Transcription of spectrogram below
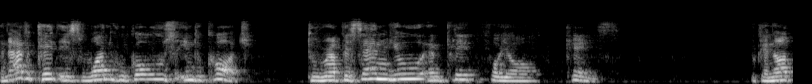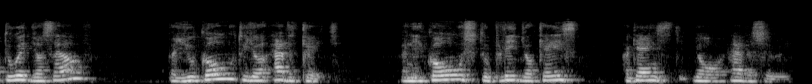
An advocate is one who goes into court to represent you and plead for your case. You cannot do it yourself, but you go to your advocate and he goes to plead your case against your adversary.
